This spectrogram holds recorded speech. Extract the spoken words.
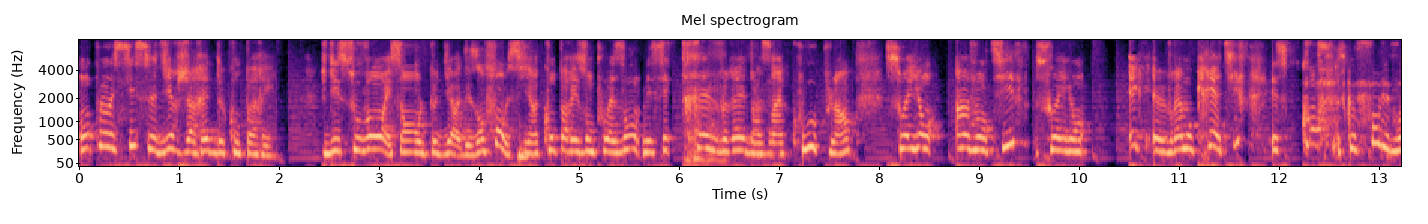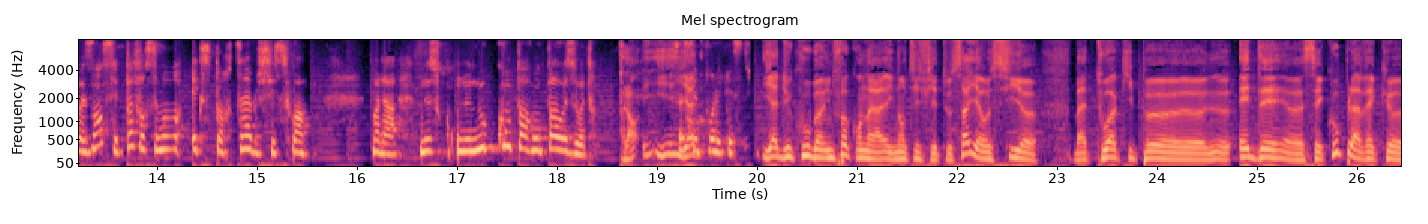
On peut aussi se dire j'arrête de comparer. Je dis souvent, et ça on le peut dire à des enfants aussi, hein, comparaison poison, mais c'est très vrai dans un couple. hein. Soyons inventifs, soyons euh, vraiment créatifs. Et ce, ce que font les voisins, c'est pas forcément exportable chez soi. Voilà, ne, nous comparons pas aux autres. Alors, il y a, il y du coup, ben, une fois qu'on a identifié tout ça, il y a aussi euh, bah, toi qui peux euh, aider euh, ces couples avec euh,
